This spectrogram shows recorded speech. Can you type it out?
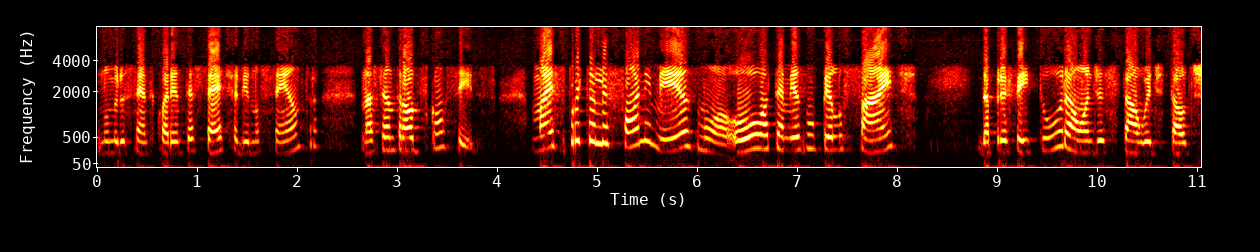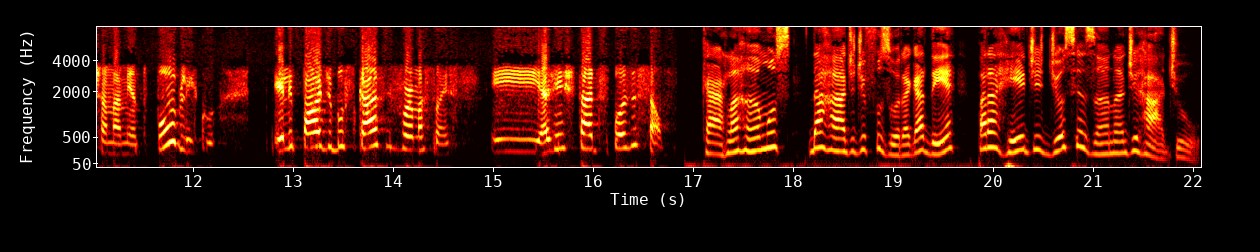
número 147 ali no centro, na Central dos Conselhos. Mas por telefone mesmo ou até mesmo pelo site da prefeitura, onde está o edital de chamamento público, ele pode buscar as informações e a gente está à disposição. Carla Ramos, da Rádio Difusora HD, para a Rede Diocesana de Rádio.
